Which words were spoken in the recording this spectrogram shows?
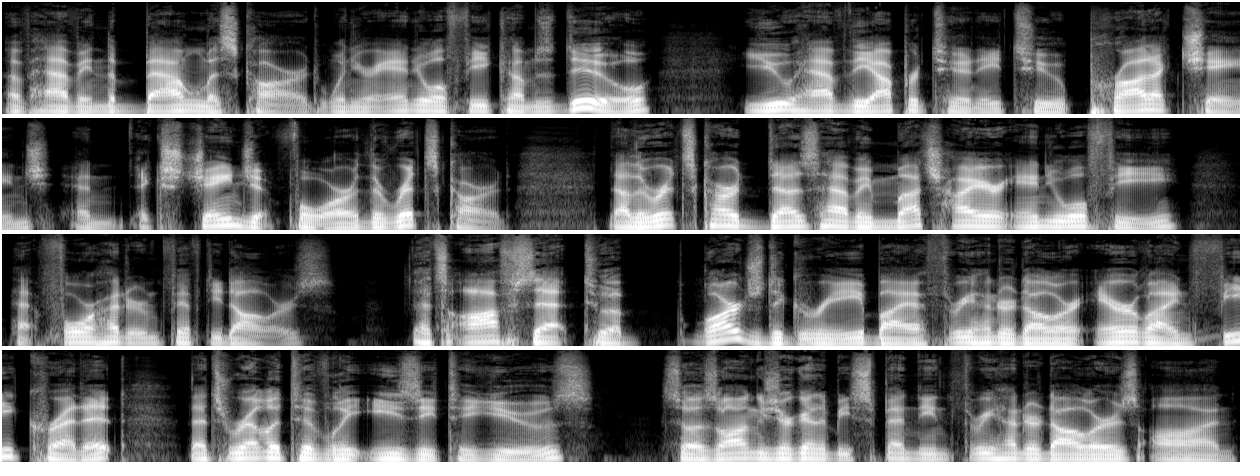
of having the Boundless card, when your annual fee comes due, you have the opportunity to product change and exchange it for the Ritz card. Now, the Ritz card does have a much higher annual fee at $450. That's offset to a large degree by a $300 airline fee credit that's relatively easy to use. So, as long as you're going to be spending $300 on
